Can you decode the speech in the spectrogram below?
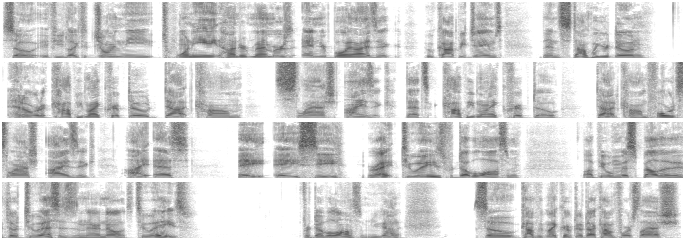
So if you'd like to join the 2,800 members and your boy Isaac, who copied James, then stop what you're doing. Head over to copymycrypto.com slash Isaac. That's copymycrypto.com forward slash Isaac, I S A A C, right? Two A's for double awesome. A lot of people misspell that. They throw two S's in there. No, it's two A's for double awesome. You got it. So copymycrypto.com forward slash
